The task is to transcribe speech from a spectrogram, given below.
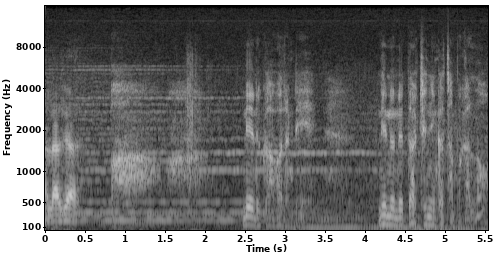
అలాగా? నేను కావాలంటే నిన్ను నిర్దాక్షిణ్యంగా చంపగలను.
